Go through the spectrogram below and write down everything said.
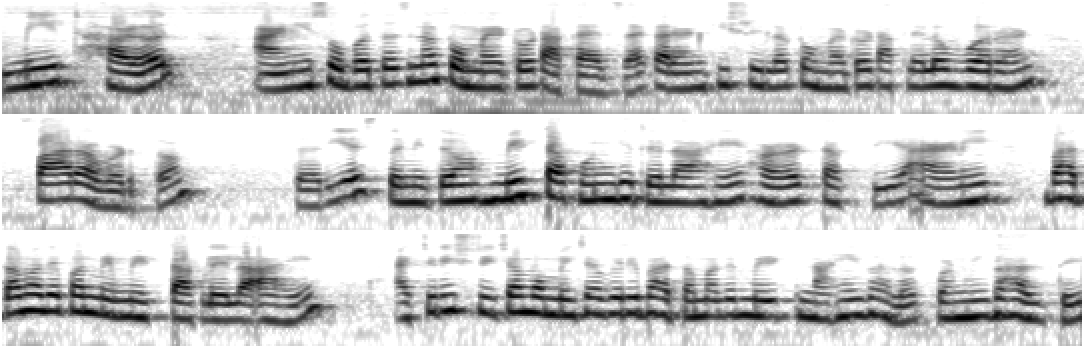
मीठ हळद आणि सोबतच ना टोमॅटो टाकायचा आहे. कारण की श्रीला टोमॅटो टाकलेलं वरण फार आवडतं. तर येस तर मी तर मीठ टाकून घेतलेलं आहे हळद टाकते आणि भातामध्ये पण मी मीठ टाकलेलं आहे. ॲक्च्युली श्रीच्या मम्मीच्या घरी भातामध्ये मीठ नाही घालत पण मी घालते.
